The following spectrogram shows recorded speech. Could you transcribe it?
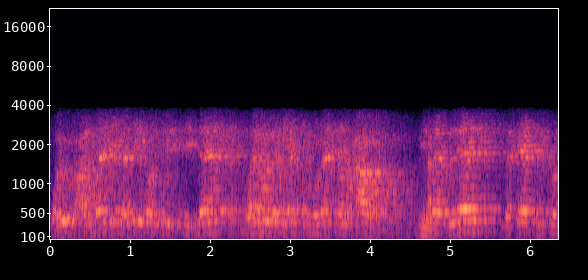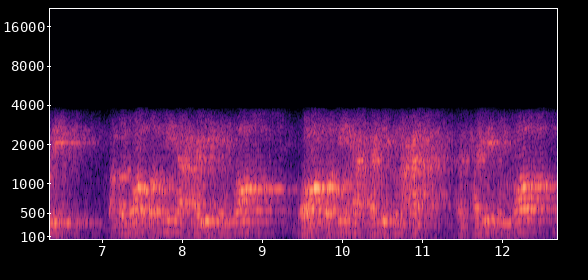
ويفعل ذلك أيضا في الاستدلال ولو لم يكن هناك معارضة مثال ذلك زكاة الحليب فقد ورد فيها حديث خاص وورد فيها حديث عام الحديث الخاص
